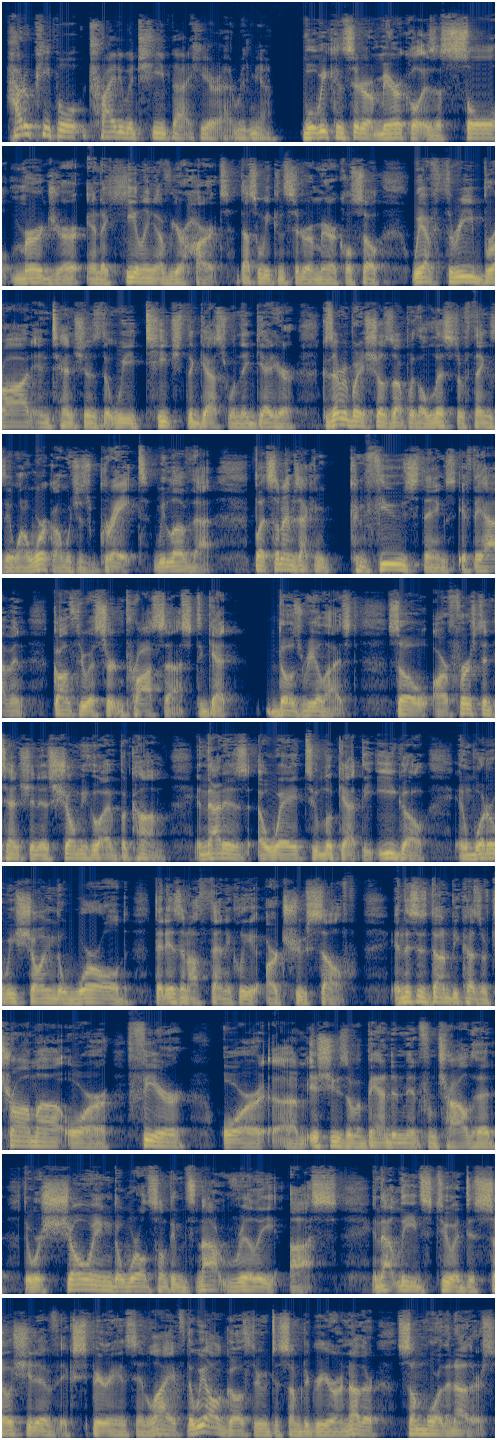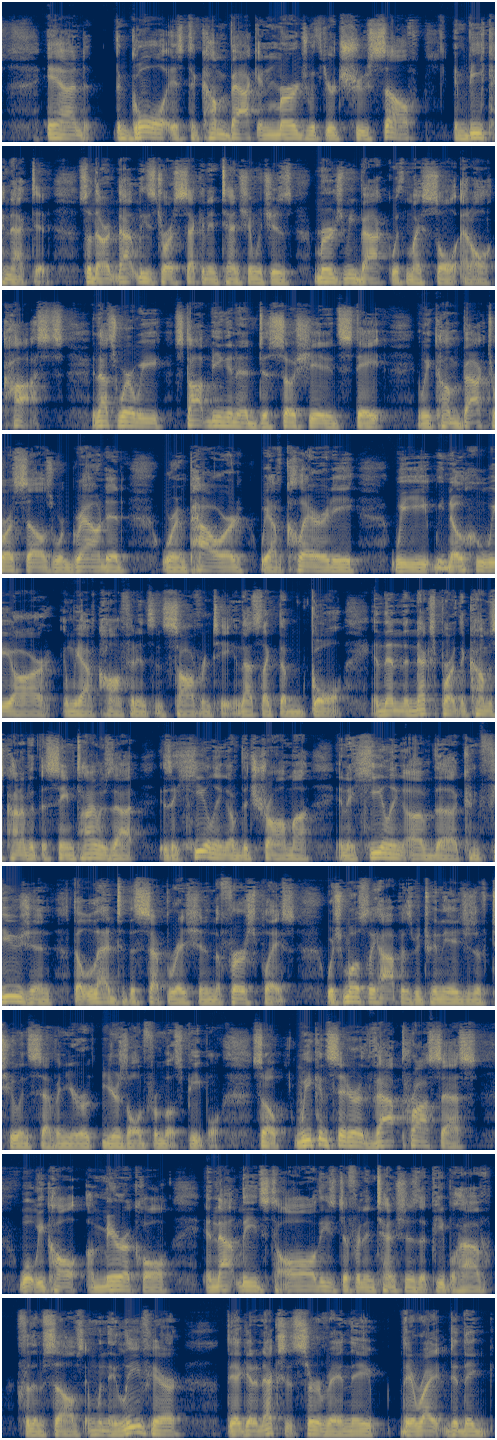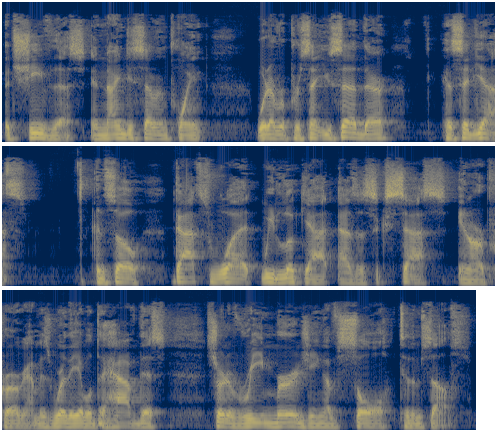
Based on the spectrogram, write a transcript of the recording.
how do people try to achieve that here at Rythmia? What we consider a miracle is a soul merger and a healing of your heart. That's what we consider a miracle. So we have three broad intentions that we teach the guests when they get here. Because everybody shows up with a list of things they want to work on, which is great. We love that. But sometimes that can confuse things if they haven't gone through a certain process to get those realized. So our first intention is show me who I've become. And that is a way to look at the ego and what are we showing the world that isn't authentically our true self. And this is done because of trauma or fear or um, issues of abandonment from childhood that we're showing the world something that's not really us. And that leads to a dissociative experience in life that we all go through to some degree or another, some more than others. And the goal is to come back and merge with your true self and be connected. So that, that leads to our second intention, which is merge me back with my soul at all costs. And that's where we stop being in a dissociated state and we come back to ourselves. We're grounded, we're empowered, we have clarity, we we know who we are, and we have confidence and sovereignty. And that's like the goal. And then the next part that comes kind of at the same time as that is a healing of the trauma and a healing of the confusion that led to the separation in the first place, which mostly happens between the ages of two and seven year, years old for most people. So we consider that process what we call a miracle. And that leads to all these different intentions that people have for themselves. And when they leave here, they get an exit survey and they, they write, did they achieve this? And 97 point whatever percent you said there has said yes. And so that's what we look at as a success in our program is were they're able to have this sort of remerging of soul to themselves.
